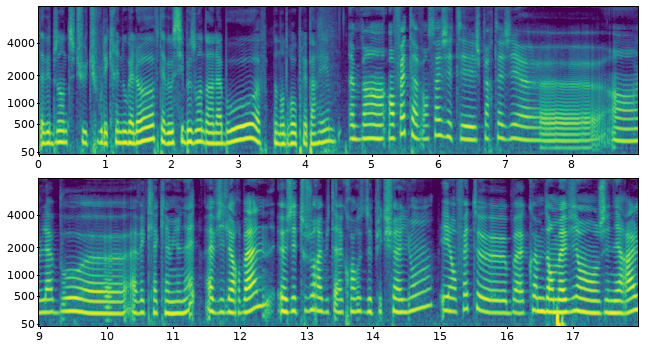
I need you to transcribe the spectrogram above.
Avais besoin tu, tu, voulais créer une nouvelle offre, tu avais aussi besoin d'un labo, d'un endroit où préparer? Eh ben, En fait, avant ça, j'étais, je partageais euh, un labo avec la camionnette à Villeurbanne. J'ai toujours habité à la Croix-Rousse depuis que je suis à Lyon. Et en fait, bah, comme dans ma vie en général,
